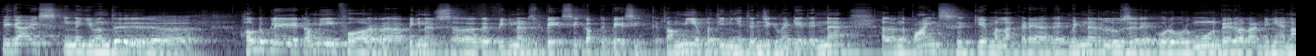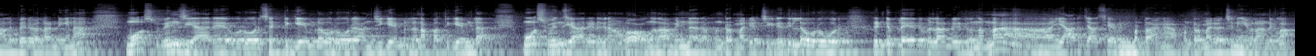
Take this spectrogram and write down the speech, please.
ஹே காய்ஸ் இன்னைக்கு வந்து how to play rummy for beginners அதாவது beginners basic of the basic ரம்மியை பற்றி நீங்கள் தெரிஞ்சுக்க வேண்டியது என்ன? அது அந்த பாயிண்ட்ஸ் கேம் எல்லாம் கிடையாது. வின்னர் லூசரு ஒரு ஒரு மூணு பேர் விளாண்டிங்க நாலு பேர் விளாண்டிங்கன்னா மோஸ்ட் வின்ஸ் யார்? ஒரு ஒரு செட்டு கேமில் ஒரு ஒரு அஞ்சு கேம் இல்லைனா பத்து கேமில் மோஸ்ட் வின்ஸ் யார் எடுக்கிறாங்களோ அவங்க தான் வின்னர் அப்படின்ற மாதிரி வச்சுக்கிறது இல்லை ஒரு ஒரு ரெண்டு பிளேயர் விளாண்டுக்கிட்டு இருந்தோம்னா யார் ஜாஸ்தியாக வின் பண்ணுறாங்க அப்படின்ற மாதிரி வச்சு நீங்கள் விளாண்டுக்கலாம்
